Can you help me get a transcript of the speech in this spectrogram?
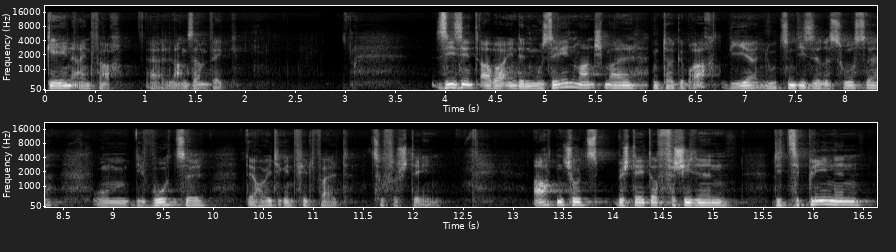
gehen einfach äh, langsam weg. Sie sind aber in den Museen manchmal untergebracht. Wir nutzen diese Ressource, um die Wurzel der heutigen Vielfalt zu verstehen. Artenschutz besteht auf verschiedenen Disziplinen,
